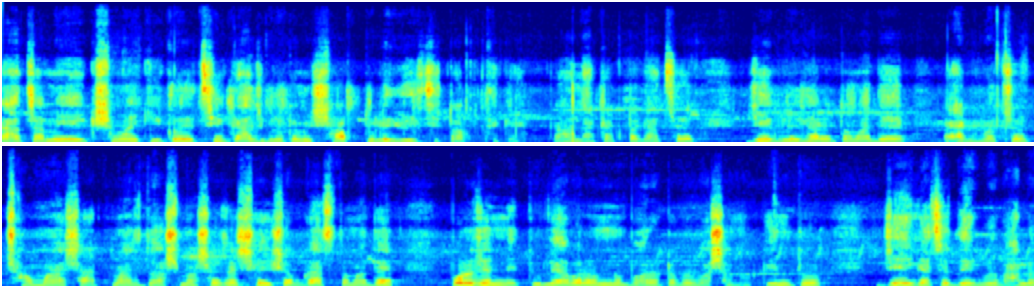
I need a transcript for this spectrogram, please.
গাছ, আমি এই সময় কি করেছি, গাছগুলোকে আমি সব তুলে দিয়েছি টপ থেকে। কারণ এক একটা গাছের যেগুলি ধরো তোমাদের এক বছর, ছ মাস, আট মাস, দশ মাস হয়েছে, সেই সব গাছ তোমাদের প্রয়োজন নেই, তুলে আবার অন্য বড় টবে বসানো। কিন্তু যেই গাছে দেখবে ভালো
